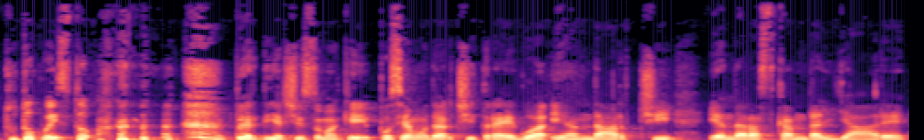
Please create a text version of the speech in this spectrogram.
Tutto questo per dirci insomma che possiamo darci tregua e andarci e andare a scandagliare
